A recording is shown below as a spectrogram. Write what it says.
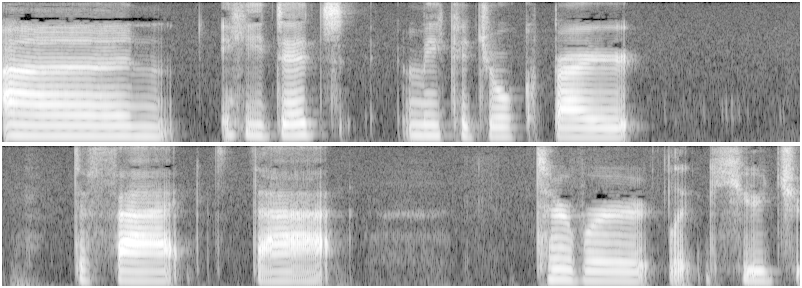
And he did make a joke about the fact that there were like huge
